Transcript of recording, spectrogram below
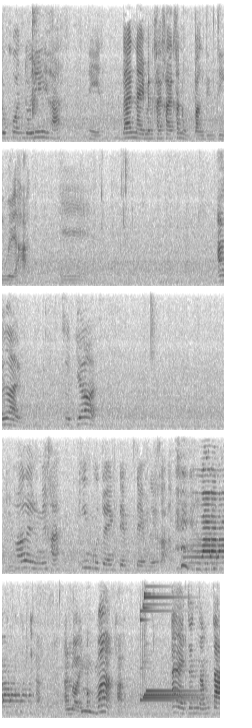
ทุกคนดูนี่สิคะนี่ด้านในมันคล้ายๆ ขนมปังจริง ๆ เลยอะค่ะนี่อร่อย สุดยอด เพราะอะ ไรรู้ไหมคะที่มือตัวเองเต็มๆเลยค่ะ อร่อยมากๆค่ะอายจนน้ำตา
